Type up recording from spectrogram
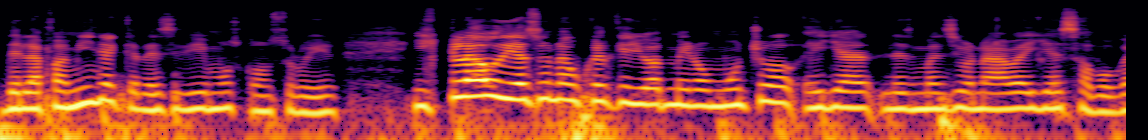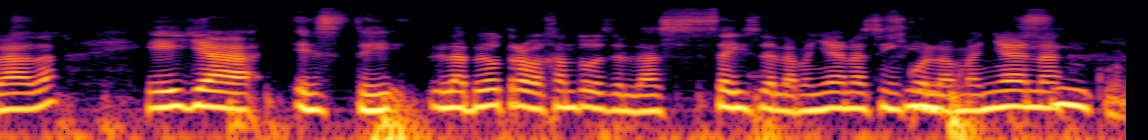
de la familia que decidimos construir. Y Claudia es una mujer que yo admiro mucho, ella les mencionaba, ella es abogada, ella este la veo trabajando desde las 6 de la mañana, 5 de la Cinco, mañana, cinco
